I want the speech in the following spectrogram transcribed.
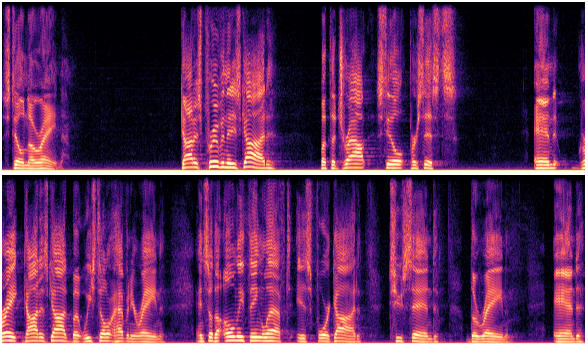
Still no rain. God has proven that He's God, but the drought still persists. And great, God is God, but we still don't have any rain. And so the only thing left is for God to send the rain. And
